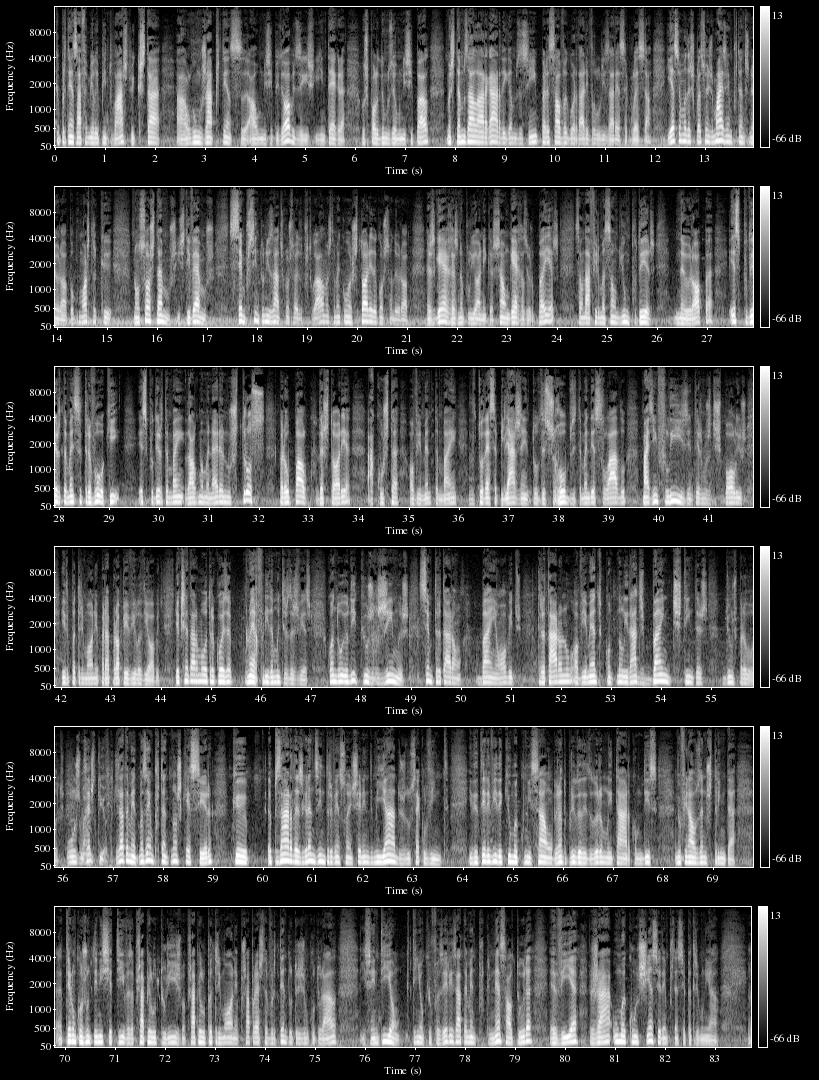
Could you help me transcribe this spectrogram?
que pertence à família Pinto Basto e que está, a alguns já pertence ao município de Óbidos e, e, integra o espólio do Museu Municipal, mas estamos a alargar, digamos assim, para salvaguardar e valorizar essa coleção. E essa é uma das coleções mais importantes na Europa, o que mostra que não só estamos e estivemos sempre sintonizados com a história de Portugal, mas também com a história da construção da Europa. As guerras napoleónicas são guerras europeias, são da afirmação de um poder na Europa. Esse poder também se travou aqui, esse poder também, de alguma maneira, nos trouxe para o palco da história, à custa, obviamente, também de toda essa pilhagem, de todos esses roubos e também desse lado mais infeliz em termos de espólios e de património para a própria Vila de Óbidos. E acrescentar uma outra coisa que não é referida muitas das vezes. Quando eu digo que os regimes sempre trataram bem Óbidos, trataram-no, obviamente, com tonalidades bem distintas de uns para outros. Uns mas mais é, do que outros. Exatamente, mas é importante não esquecer que apesar das grandes intervenções serem de meados do século XX e de ter havido aqui uma comissão durante o período da ditadura militar, como disse, no final dos anos 30, a ter um conjunto de iniciativas, a puxar pelo turismo, a puxar pelo património, a puxar por esta vertente do turismo cultural e sentiam que tinham que o fazer exatamente porque nessa altura havia já uma consciência da importância patrimonial.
